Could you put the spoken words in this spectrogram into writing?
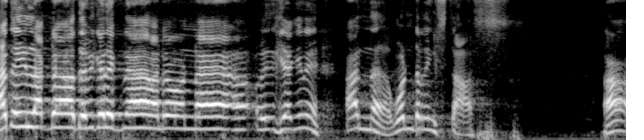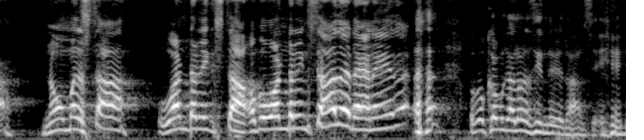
අද ඉල්ලක් නෑ දෙවි කෙනෙක් නෑ මට ඕනේ කියන්නේ අන්න වොන්ඩරින් ස්ටාර්ස් ආ නෝමල් ස්ටා වන්ඩරික් ස්ටා ඔබ වන්ඩරික් ස්ටාද නෑනේද ඔබ කොම ගලව සිින්ද වහන්සේ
